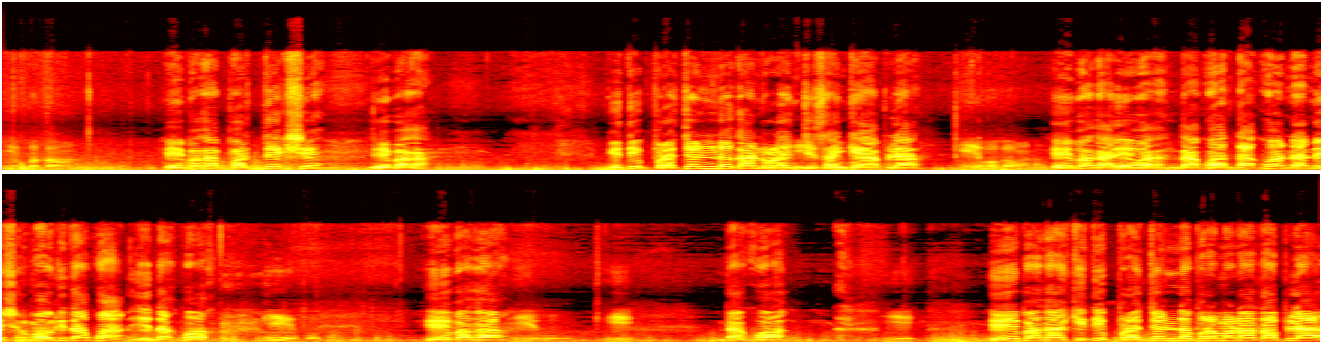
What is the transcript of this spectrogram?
हे बघा. हे बघा प्रत्यक्ष हे बघा. किती प्रचंड गांडुळांची संख्या आपल्या हे बघा म्हणा. हे बघा हे बघा दाखवा दाखवा ज्ञानेश्वर माऊली दाखवा. हे दाखवा. हे बघा. हे बघा. हे बघा. हे. दाखवा. हे. हे बघा किती प्रचंड प्रमाणात आपल्या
